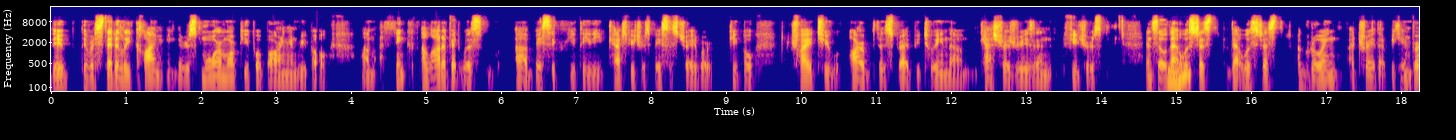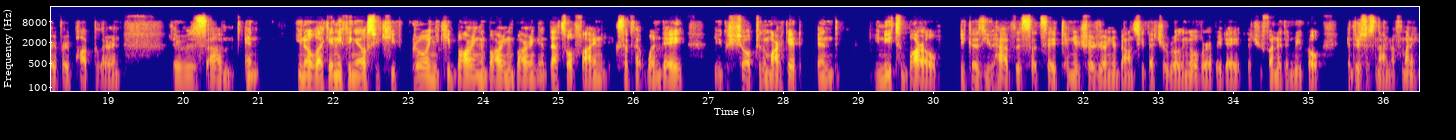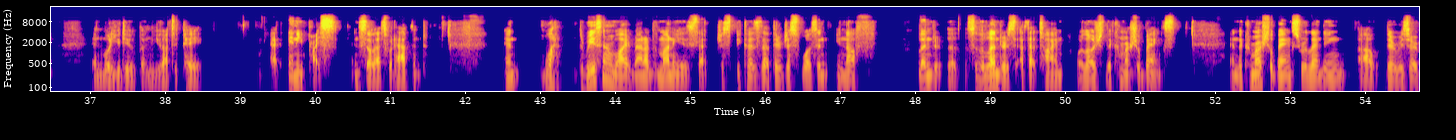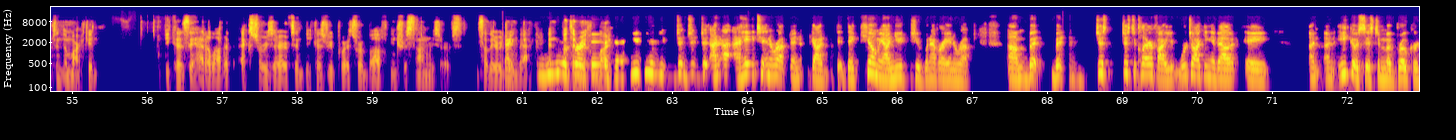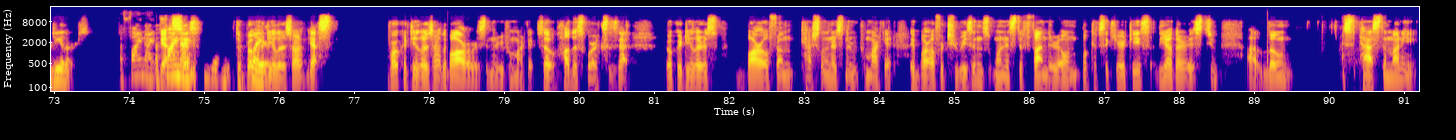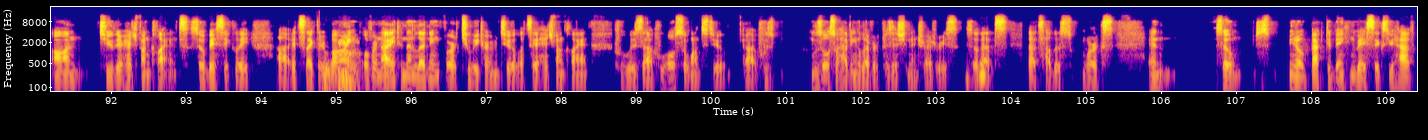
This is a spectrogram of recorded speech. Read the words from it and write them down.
they, they were steadily climbing. There's more and more people borrowing in repo. Um, I think a lot of it was uh, basically the, the, cash futures basis trade where people tried to arb the spread between um, cash treasuries and futures. And so that mm-hmm. was just that was just a growing a trade that became very, very popular. And there was um, and you know, like anything else, you keep growing, you keep borrowing and borrowing and borrowing, and that's all fine, except that one day you show up to the market and you need to borrow because you have this, let's say, 10 year treasury on your balance sheet that you're rolling over every day that you funded in repo, and there's just not enough money. And what do you do? Then you have to pay at any price. And so that's what happened. And what the reason why it ran out of money is that just because that there just wasn't enough lender. Uh, so the lenders at that time were largely the commercial banks. And the commercial banks were lending uh, their reserves in the market because they had a lot of extra reserves and because repo rates were above interest on reserves. So they were right. doing that. And, but the repo market, you, you, you, I, I, hate to interrupt, and God, they kill me on YouTube whenever I interrupt. Um, but but just just to clarify, we're talking about a an, an ecosystem of broker dealers, a finite, a yes, finite. Yes. The broker dealers are yes. Broker dealers are the borrowers in the repo market. So how this works is that broker dealers borrow from cash lenders in the repo market. They borrow for two reasons. One is to fund their own book of securities. The other is to uh, loan, is to pass the money on to their hedge fund clients. So basically, uh, it's like they're borrowing overnight and then lending for a two-week term to, let's say, a hedge fund client who is uh, who also wants to, uh, who's who's also having a levered position in treasuries. So mm-hmm. that's that's how this works. And so just you know back to banking basics, you have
